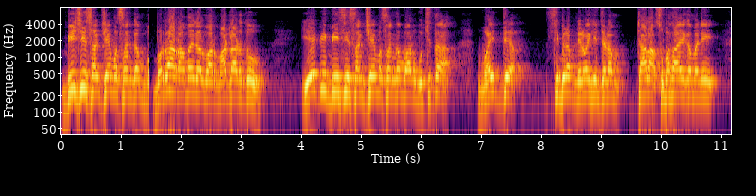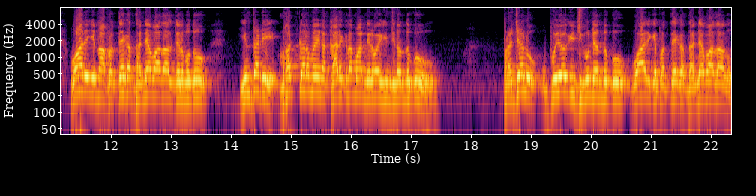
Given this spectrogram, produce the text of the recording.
బీసీ సంక్షేమ సంఘం బొర్రా రామాయణాలు వారు మాట్లాడుతూ ఏపీ బీసీ సంక్షేమ సంఘం వారు ఉచిత వైద్య శిబిరం నిర్వహించడం చాలా శుభదాయకమని వారికి నా ప్రత్యేక ధన్యవాదాలు తెలుపుతూ ఇంతటి మహత్కరమైన కార్యక్రమాన్ని నిర్వహించినందుకు ప్రజలు ఉపయోగించుకునేందుకు వారికి ప్రత్యేక ధన్యవాదాలు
